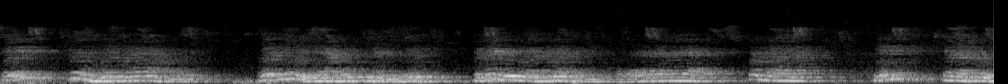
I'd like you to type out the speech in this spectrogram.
ဟဲ့သူ့ဘယ်လိုလဲဘယ်လိုလဲဘာလို့လဲဘယ်လိုလဲပြောတယ်ဟုတ်ပါလားဒီအဲ့ဒါ ကို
